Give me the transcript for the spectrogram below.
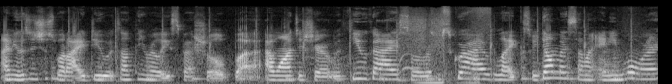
I mean, this is just what I do. It's nothing really special, but I wanted to share it with you guys. So subscribe, like, so you don't miss out on any more.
